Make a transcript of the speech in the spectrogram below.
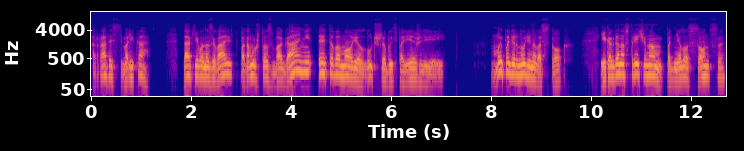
радость моряка. Так его называют, потому что с богами этого моря лучше быть повежливее. Мы повернули на восток, и когда навстречу нам поднялось солнце,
